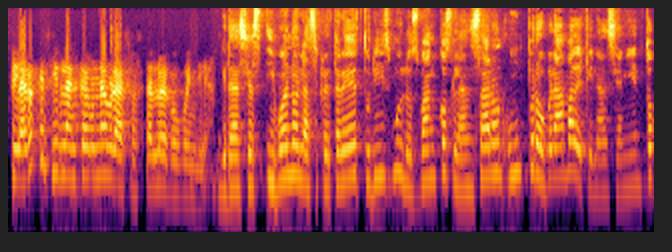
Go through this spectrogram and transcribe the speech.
Claro que sí, Blanca, un abrazo, hasta luego, buen día. Gracias. Y bueno, la Secretaría de Turismo y los bancos lanzaron un programa de financiamiento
